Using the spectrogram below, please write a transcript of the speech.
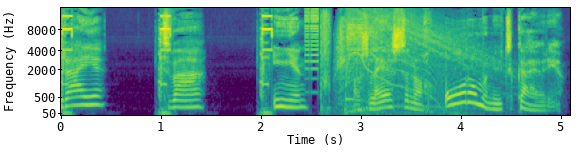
Treien, twa, ien. Als laatste nog oor om minuut kuieren.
